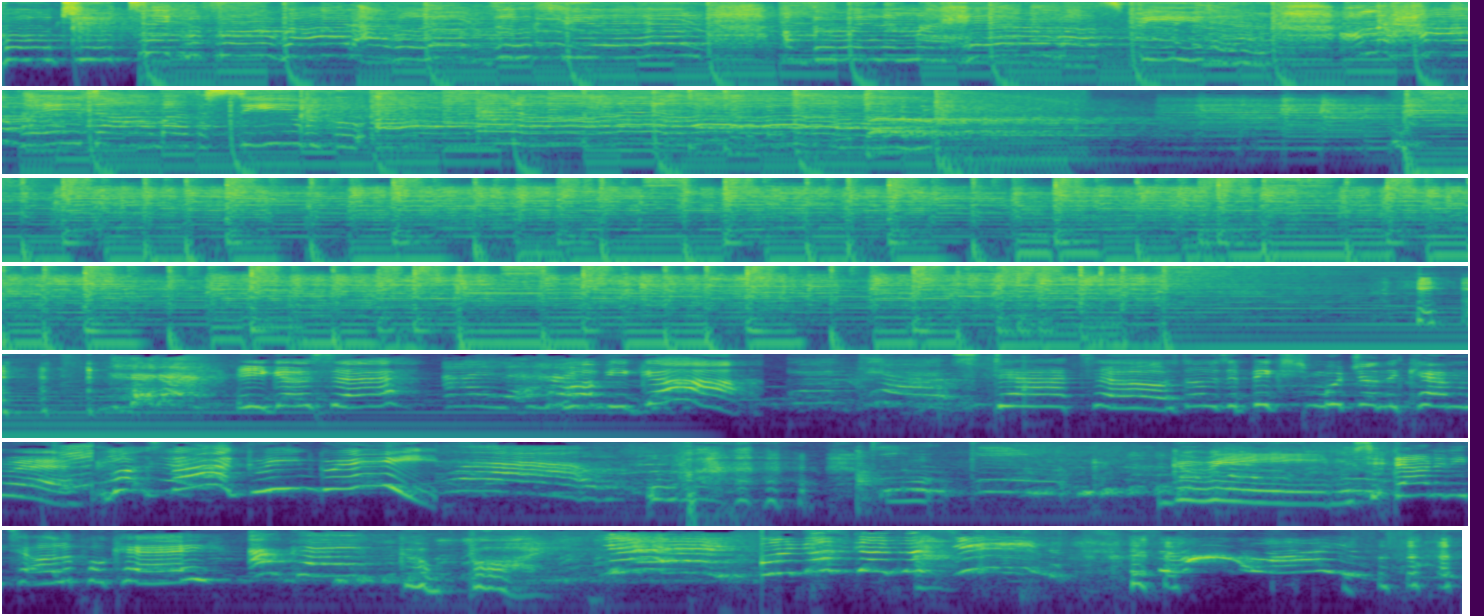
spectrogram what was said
Won't you take me for a ride? What have you got? Startos. Oh, there's a big smudge on the camera. What's that? Green grape. Wow. green. You sit down and eat it all up, okay? Okay. Good boy. Yay! Oh my gosh, guys, It's alive!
